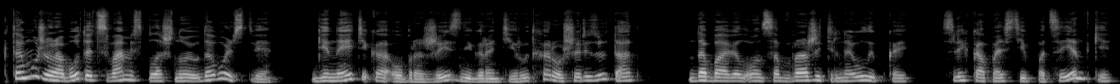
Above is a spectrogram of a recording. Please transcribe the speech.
«К тому же работать с вами сплошное удовольствие. Генетика, образ жизни гарантирует хороший результат», добавил он с обворожительной улыбкой, слегка польстив пациентке,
